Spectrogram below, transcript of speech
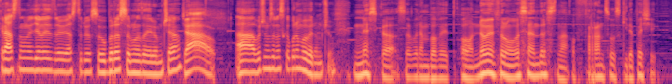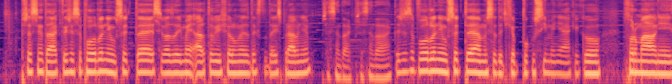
Krásnou neděli, zdraví a studio Soubor, jsem mnou tady Domča. Čau. A o čem se dneska budeme bavit, Domčo? Dneska se budeme bavit o novém filmu Wes Andersona, o francouzský depeši. Přesně tak, takže se pohodlně usaďte, jestli vás zajímají artové filmy, tak jste tady správně. Přesně tak, přesně tak. Takže se pohodlně usaďte a my se teďka pokusíme nějak jako formálně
